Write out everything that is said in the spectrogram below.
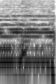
look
